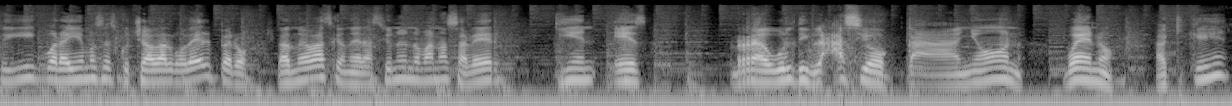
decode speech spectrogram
sí, por ahí hemos escuchado algo de él, pero las nuevas generaciones no van a saber quién es Raúl Di Blasio, cañón. Bueno, aquí qué?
